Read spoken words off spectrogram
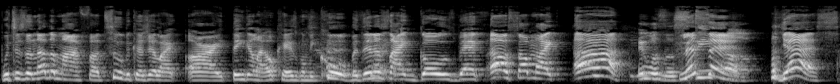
which is another mind fuck too because you're like, all right, thinking like, okay, it's gonna be cool, but then it's like goes back up. So I'm like, ah, It was a steep Listen, up. yes.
